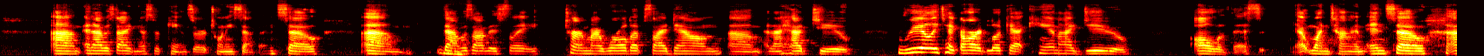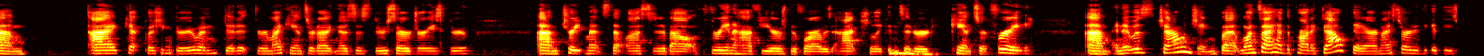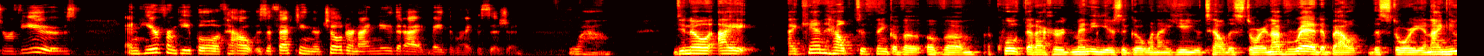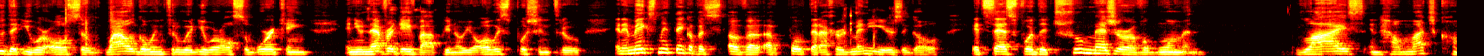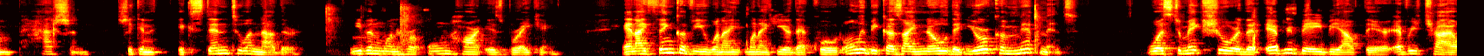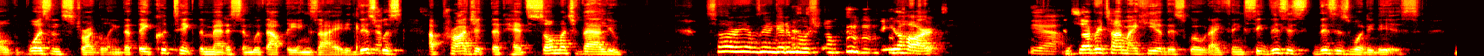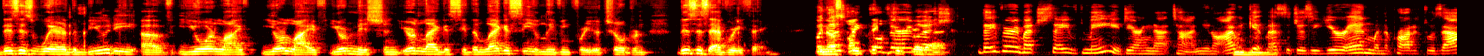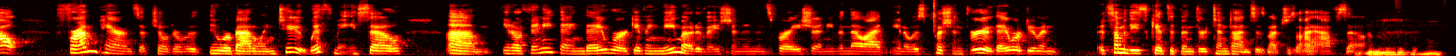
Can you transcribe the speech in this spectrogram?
Um, and I was diagnosed with cancer at 27. So um, that mm. was obviously turned my world upside down. Um, and I had to really take a hard look at can I do all of this at one time? And so um, I kept pushing through and did it through my cancer diagnosis, through surgeries, through um, treatments that lasted about three and a half years before I was actually considered mm-hmm. cancer free. Um, and it was challenging. But once I had the product out there and I started to get these reviews and hear from people of how it was affecting their children, I knew that I had made the right decision. Wow. Do you know, I I can't help to think of a of a, a, quote that I heard many years ago when I hear you tell this story, and I've read about the story, and I knew that you were also while going through it, you were also working, and you never gave up. You know, you're always pushing through, and it makes me think of a of a, a quote that I heard many years ago. It says, "For the true measure of a woman lies in how much compassion she can extend to another, even when her own heart is breaking." And I think of you when I when I hear that quote only because I know that your commitment was to make sure that every baby out there, every child wasn't struggling, that they could take the medicine without the anxiety. This was a project that had so much value. Sorry, I was going to get emotional in your heart. Yeah. And so every time I hear this quote, I think, see, this is this is what it is this is where the beauty of your life your life your mission your legacy the legacy you're leaving for your children this is everything but you know, those so people very much that. they very much saved me during that time you know i would mm-hmm. get messages a year in when the product was out from parents of children who were battling too with me so um, you know if anything they were giving me motivation and inspiration even though i you know was pushing through they were doing some of these kids have been through 10 times as much as I have. So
